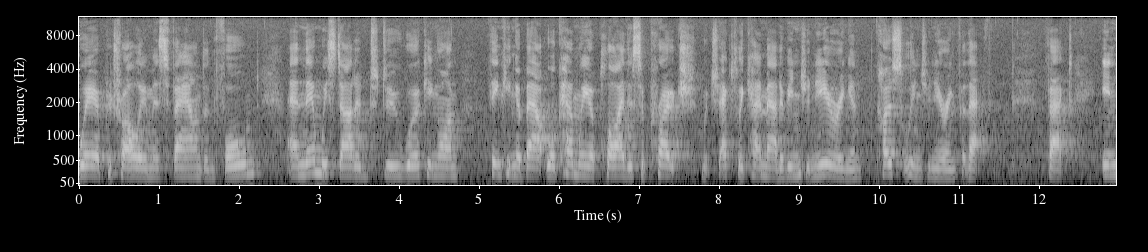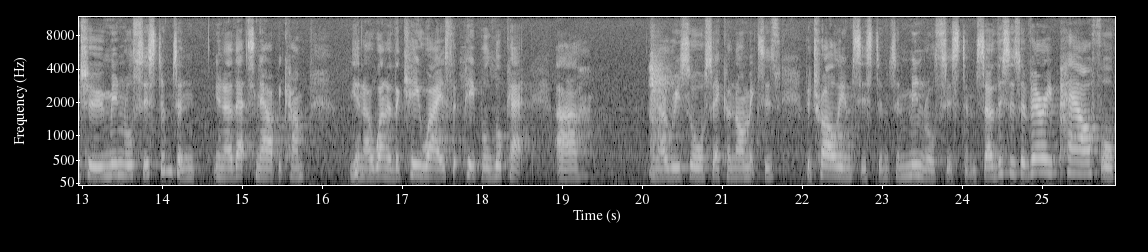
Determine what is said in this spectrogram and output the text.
where petroleum is found and formed. And then we started to do working on thinking about, well, can we apply this approach, which actually came out of engineering and coastal engineering for that fact, into mineral systems and, you know, that's now become, you know, one of the key ways that people look at, uh, you know, resource economics is petroleum systems and mineral systems. So this is a very powerful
